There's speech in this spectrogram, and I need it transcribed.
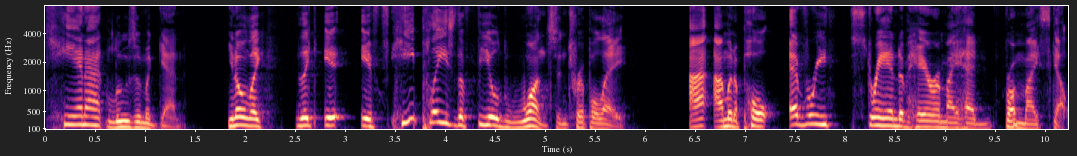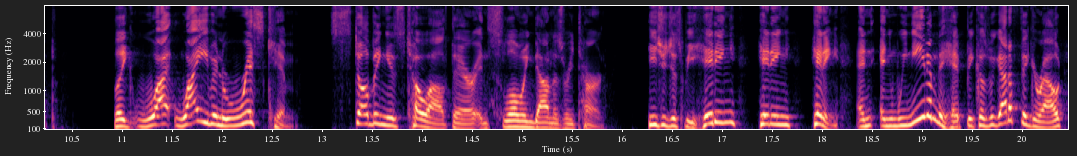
cannot lose him again. You know, like like if he plays the field once in AAA, I, I'm going to pull every strand of hair in my head from my scalp. Like why why even risk him stubbing his toe out there and slowing down his return? He should just be hitting, hitting, hitting. And and we need him to hit because we got to figure out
